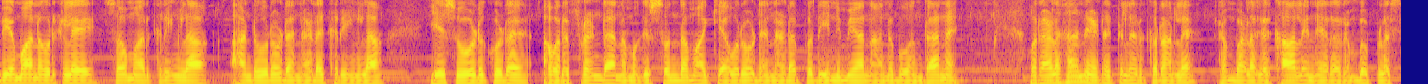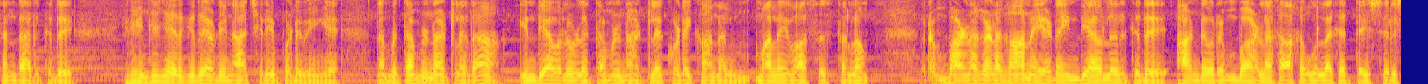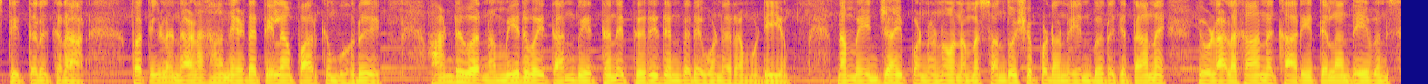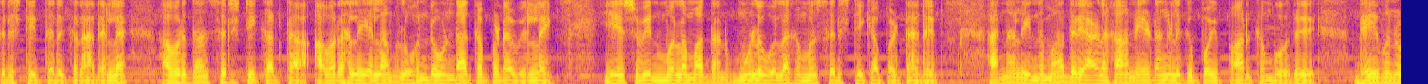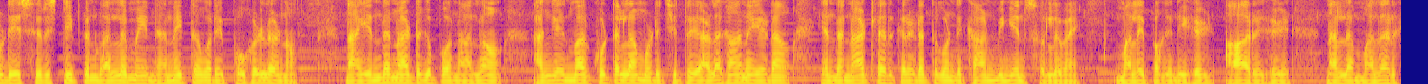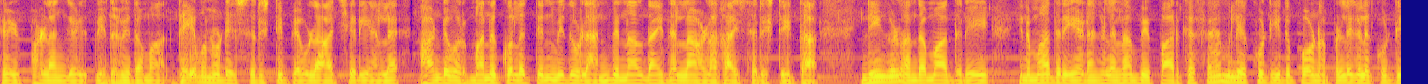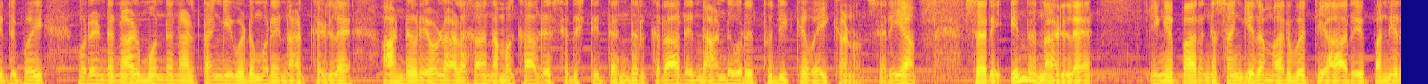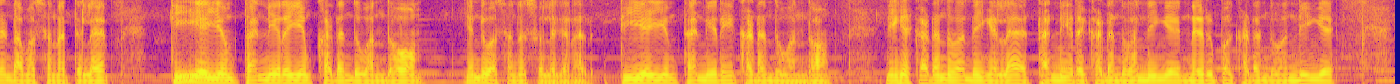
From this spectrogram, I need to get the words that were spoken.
பிரியமானவர்களே சோமா இருக்கிறீங்களா? ஆண்டவரோட நடக்கிறீங்களா? இயேசுவோடு கூட அவரை ஃப்ரெண்டாக நமக்கு சொந்தமாக்கி அவரோட நடப்பது இனிமையான அனுபவம் தானே? ஒரு அழகான இடத்துல இருக்கிறோம்ல ரொம்ப அழகாக காலை நேரம் ரொம்ப ப்ளசண்ட்டாக இருக்குது. இது எங்கெங்கே இருக்குது அப்படின்னு ஆச்சரியப்படுவீங்க. நம்ம தமிழ்நாட்டில் தான் இந்தியாவில் உள்ள தமிழ்நாட்டில் கொடைக்கானல் மலை வாசஸ்தலம் ரொம்ப அழகழகான இடம் இந்தியாவில் இருக்குது. ஆண்டவர் ரொம்ப அழகாக உலகத்தை சிருஷ்டித்திருக்கிறார். பார்த்தீங்களா? இந்த அழகான இடத்தையெல்லாம் பார்க்கும்போது ஆண்டவர் நம்ம மீது வைத்த அன்பு எத்தனை பெரிதென்பதை உணர முடியும். நம்ம என்ஜாய் பண்ணணும் நம்ம சந்தோஷப்படணும் என்பதுக்கு தானே இவ்வளோ அழகான காரியத்தெல்லாம் தேவன் சிருஷ்டித்திருக்கிறார் இல்லை? அவர் தான் சிருஷ்டிகர்த்தா. அவரால் இல்லாமல் ஒன்று உண்டாக்கப்படவில்லை. இயேசுவின் மூலமாக தான் முழு உலகமும் சிருஷ்டிக்கப்பட்டார் அதனால் இந்த மாதிரி அழகான இடங்களுக்கு போய் பார்க்கும்போது தேவனுடைய சிருஷ்டிப்பின் வல்லமை நினைத்தவரை புகழணும். நான் எந்த நாட்டுக்கு போனாலும் அங்கே இந்த மாதிரி கூட்டெல்லாம் முடிச்சுட்டு அழகான இடம் எந்த நாட்டில் இருக்கிற இடத்தை கொண்டு காண்பீங்கன்னு சொல்லுவேன். மலைப்பகுதிகள் ஆறுகள் நல்ல மலர்கள் பழங்கள் விதவிதமாக தேவனுடைய சிருஷ்டிப்பு எவ்வளோ ஆச்சரியம் இல்லை. ஆண்டவர் மனு குலத்தின் மீது உள்ள அன்பினால் தான் இதெல்லாம் அழகாய் சிருஷ்டித்தார். நீங்களும் அந்த மாதிரி இந்த மாதிரி இடங்களெல்லாம் போய் பார்க்க ஃபேமிலியை கூட்டிகிட்டு போகணும் பிள்ளைகளை கூட்டிகிட்டு போய் ஒரு ரெண்டு நாள் மூன்று நாள் தங்கி விடுமுறை நாட்களில் ஆண்டவர் எவ்வளோ அழகாக நமக்காக சிருஷ்டி தந்திருக்கிறார் என்று ஆண்டவரை துதிக்க வைக்கணும். சரியா? சரி இந்த நாளில் இங்கே பாருங்கள் சங்கீதம் அறுபத்தி ஆறு பன்னிரெண்டாம் வசனத்தில் தீயையும் தண்ணீரையும் கடந்து வந்தோம் என்று வசனம் சொல்லுகிறார். தீயையும் தண்ணீரையும் கடந்து வந்தோம். நீங்கள் கடந்து வந்தீங்கல்ல தண்ணீரை கடந்து வந்தீங்க நெருப்பை கடந்து வந்தீங்க.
